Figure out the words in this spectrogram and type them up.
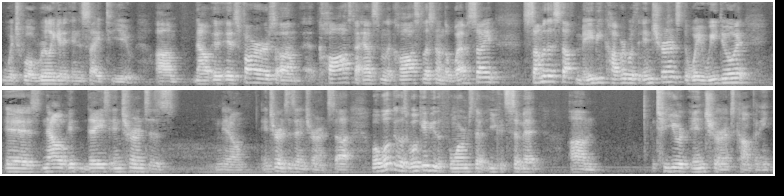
which will really get an insight to you. Um, now, as far as um, cost, I have some of the costs listed on the website. Some of this stuff may be covered with insurance. The way we do it is nowadays insurance is, you know, Insurance is insurance. Uh, what we'll do is we'll give you the forms that you could submit um, to your insurance company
